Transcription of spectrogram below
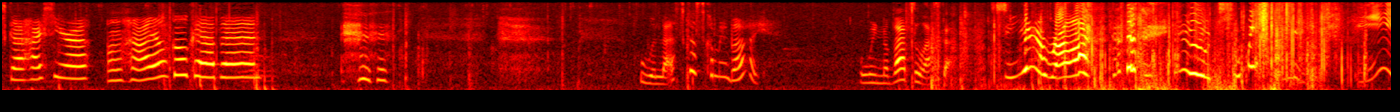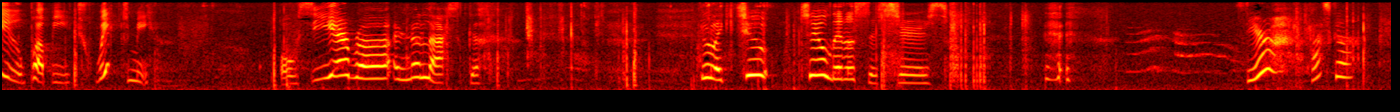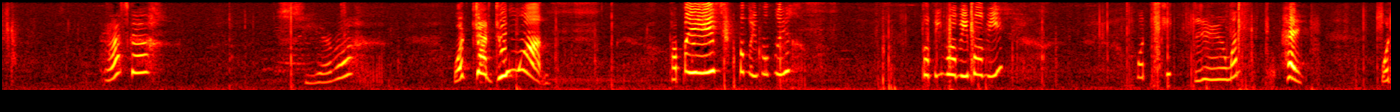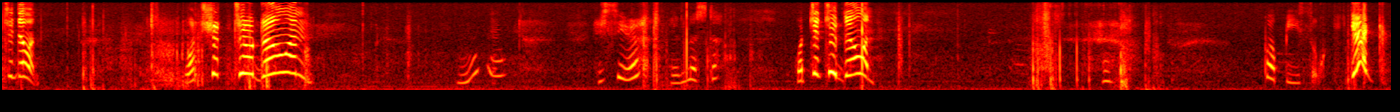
Alaska. Hi, Sierra. Uh, hi, Uncle Kevin. Ooh, Alaska's coming by. Oh, wait, no, that's Alaska. Sierra! you tricked me! You, puppy, tricked me. Oh, Sierra and Alaska. You're like two, two little sisters. Sierra, Alaska, Alaska, Sierra, what you doing? Puppies, puppy, puppy, puppy, puppy, puppy. What you doing? Hey, what you doing? What you two doing? Mm. Hey, Sierra, hey, Alaska, what you two doing? Puppy, so yuck!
